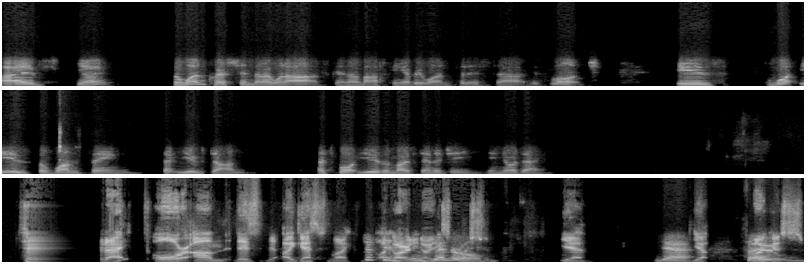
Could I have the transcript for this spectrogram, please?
I've, you know, the one question that I want to ask, and I'm asking everyone for this uh, this launch, is what is the one thing that you've done that's brought you the most energy in your day? Today, or um, there's I guess like just like in, I already in know general. Yeah. Yeah. Yep. So Focus.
